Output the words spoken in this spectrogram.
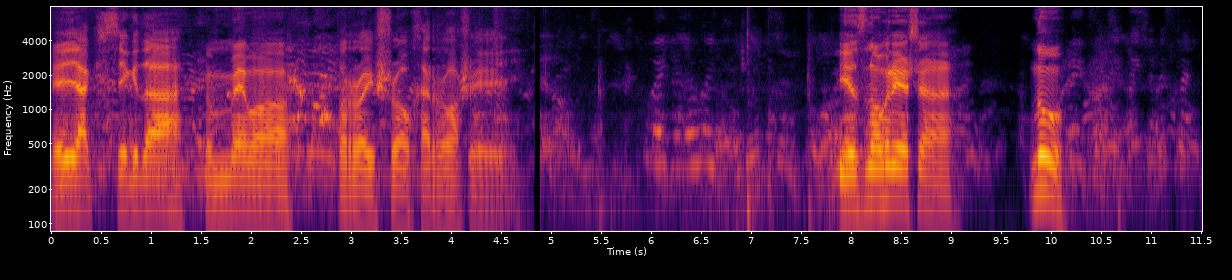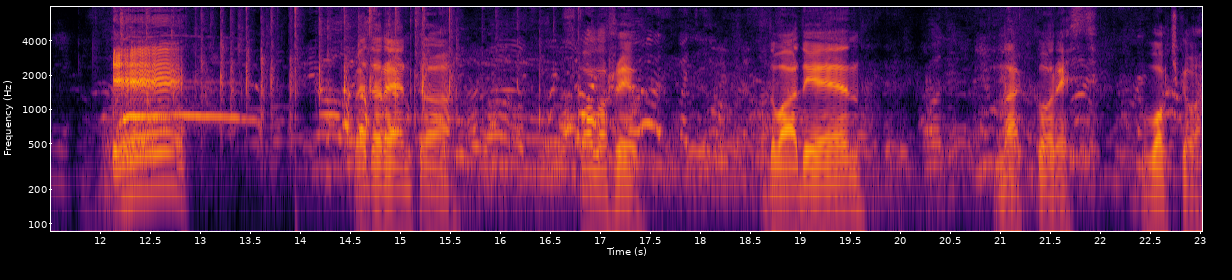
Як завжди, мимо пройшов хороший. І знов Гриша. Ну. Е! Федоренко положив 2-1 на користь Вовчкова.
